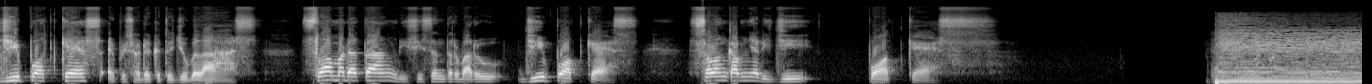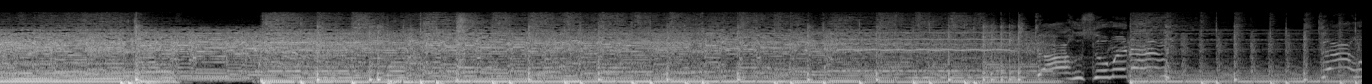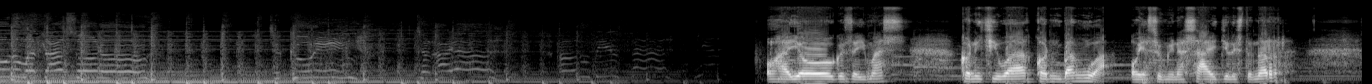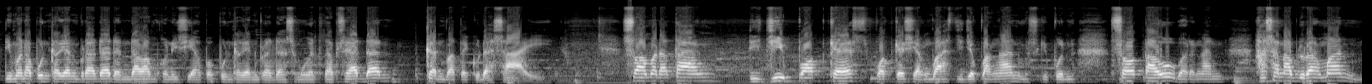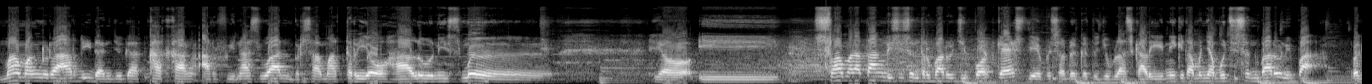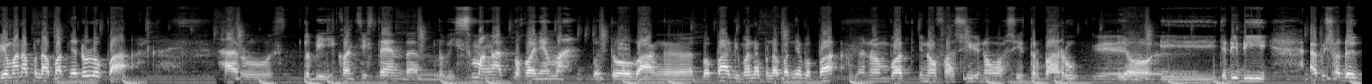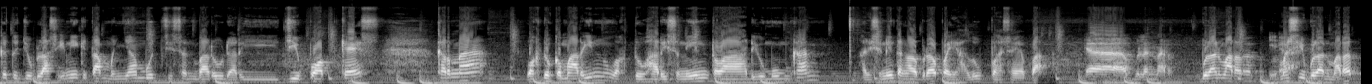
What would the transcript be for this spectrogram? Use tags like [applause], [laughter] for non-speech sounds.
G Podcast episode ke-17 Selamat datang di season terbaru G Podcast. Selengkapnya di G Podcast Ohayo gozaimasu. Konnichiwa konbanwa. Oyasumi nasai ji listener Di mana pun kalian berada dan dalam kondisi apa pun kalian berada Semoga tetap sehat dan Ganbate kudasai Selamat datang di G Podcast Podcast yang bahas di Jepangan Meskipun so tahu barengan Hasan Abdurrahman, Mamang Nura Ardi Dan juga Kakang Arvin Aswan Bersama trio Halunisme Yo, selamat datang di season terbaru G Podcast Di episode ke-17 kali ini kita menyambut season baru nih Pak Bagaimana pendapatnya dulu Pak? harus lebih konsisten dan lebih semangat pokoknya mah Betul banget Bapak gimana pendapatnya Bapak? dan membuat inovasi-inovasi terbaru. gitu. Yo, jadi di episode ke-17 ini kita menyambut season baru dari G Podcast Karena waktu kemarin, waktu hari Senin telah diumumkan Hari Senin tanggal berapa? Ya? Lupa saya Pak. Ya bulan Maret. Bulan Maret. Iya. masih bulan Maret.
